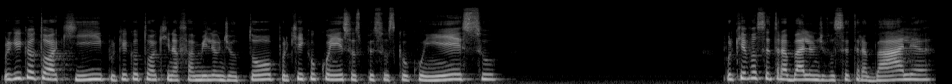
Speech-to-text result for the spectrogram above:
Por que, que eu tô aqui? Por que, que eu tô aqui na família onde eu tô? Por que, que eu conheço as pessoas que eu conheço? Por que você trabalha onde você trabalha?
